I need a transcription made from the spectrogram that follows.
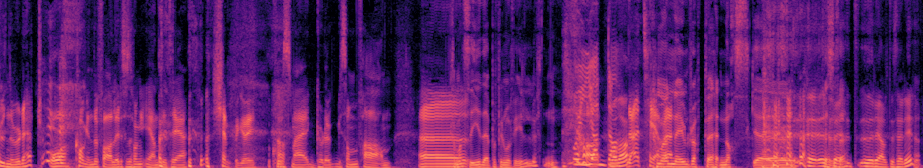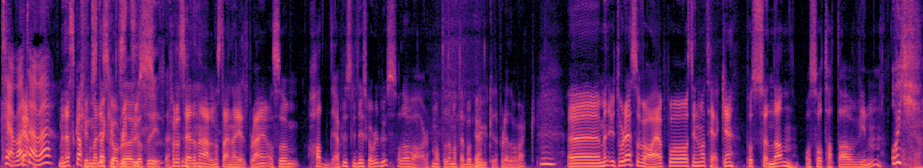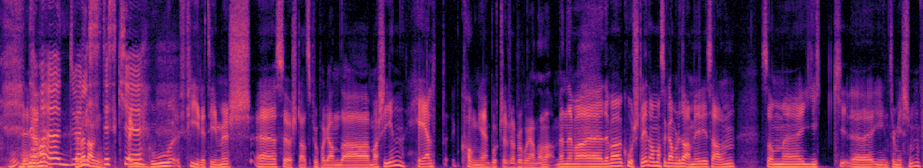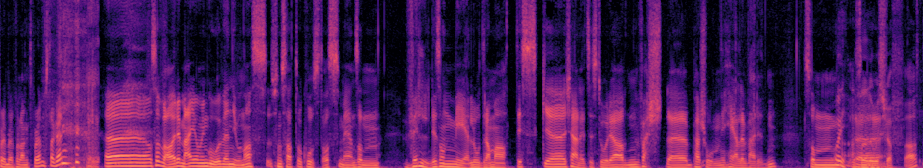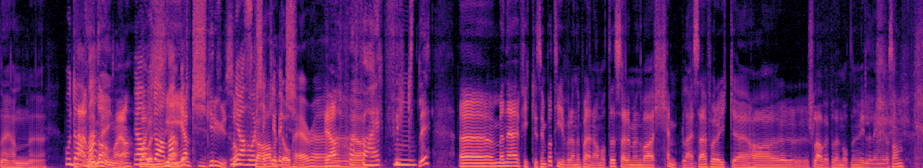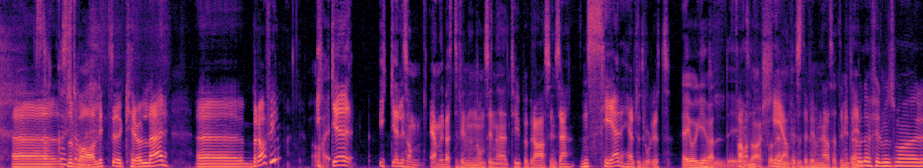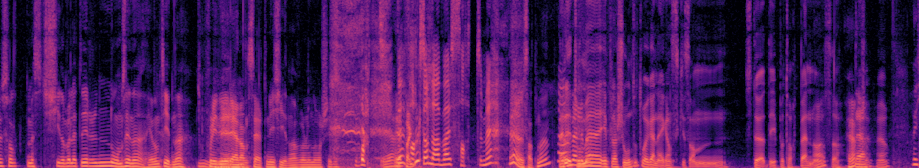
Undervurdert. Og Kongen befaler sesong 1 til 3. Kjempegøy. Kos meg gløgg som faen. Eh, Kan man si det på Filmofil-luften? Oh, ja da. Da? det er Kan man TV. name-droppe norske Eh, Realityserier? TV er TV. Men jeg skaffet meg er Discovery er Plus for å se den Erlend og Steinar hjelper deg, og så hadde jeg plutselig Discovery Plus, og da var det på en måte, da måtte jeg bare bruke det for det det var verdt. Mm. Uh, men utover det så var jeg på Cinemateket på søndagen og så Tatt av vinden. Oi! Det var jo dualistisk. En eh, god fire timers eh, sørstatspropagandamaskin. Helt konge, bortsett fra propagandaen, da. Men Men det var, det var koselig. Det var masse gamle damer i salen som uh, gikk uh, i intermission, for det ble for langt for dem, stakkar. Uh, og så var det meg og min gode venn Jonas som satt og koste oss med en sånn veldig sånn melodramatisk kjærlighetshistorie av den verste personen i hele verden. Som Oi, Altså The eh, Art? Nei, han Hun Nei, hun dama, ja. Ja, hun Var dama, helt bitch. grusom. Ja, hun var skikkelig Scarlett bitch. O'Hara. Ja, hun var helt fryktelig. Eh, men jeg fikk jo sympati for henne på en eller annen måte, selv om hun var kjempelei seg for å ikke ha slaver på den måten hun ville lenger. og sånn. Eh, Stakkars så det var litt eh, krøll der. Eh, bra film. Ikke, ikke liksom en av de beste filmene noensinne type bra, syns jeg. Den ser helt utrolig ut. Jeg òg er veldig Faen svak for den den peneste filmen jeg har sett i mitt Det er vel den filmen som har solgt mest kinobilletter noensinne gjennom tidene. Fordi de relanserte den i Kina for noen år siden. Ja. Den faktaen der bare satt med. Ja, jeg satt med den. Men jeg tror med inflasjon så tror jeg den er ganske sånn stødig på topp ennå, altså. Ja. Ja. Ja.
